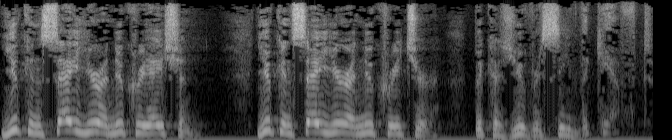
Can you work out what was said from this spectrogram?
You can say you're a new creation. You can say you're a new creature because you've received the gift.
